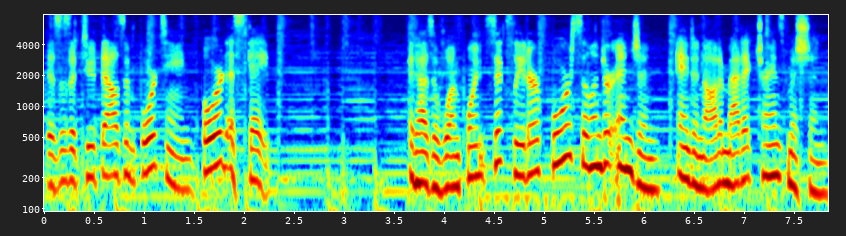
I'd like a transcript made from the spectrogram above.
This is a 2014 Ford Escape. It has a 1.6 liter four cylinder engine and an automatic transmission.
